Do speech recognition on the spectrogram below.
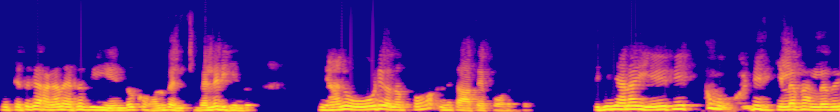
മുറ്റത്ത് ഇറങ്ങാൻ നേരത്തെ വീണ്ടും കോൾ ബെൽ ബെല്ലടിക്കുന്നുണ്ട് ഞാൻ ഓടി വന്നപ്പോ എന്റെ താത്തയെ ഫോൺ എടുത്തു. പിന്നെ ഞാൻ ആ ഏരിയക്ക് പോകാണ്ടിരിക്കില്ല നല്ലത്.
